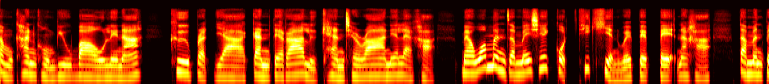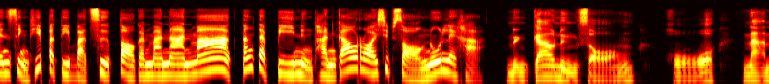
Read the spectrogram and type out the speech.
สำคัญของบิลเบลเลยนะ คือปรัชญากันเตราหรือแคนเทราเนี่ยแหละค่ะ แม้ว่ามันจะไม่ใช่กฎที่เขียนไว้เป๊ะๆนะคะ แต่มันเป็นสิ่งที่ปฏิบัติสืบต่อกันมานานมาก ตั้งแต่ปี 1912 นู่นเลยค่ะ 1912 โห นาน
